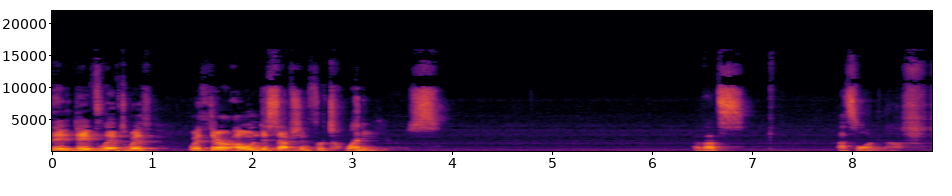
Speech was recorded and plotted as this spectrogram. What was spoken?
they, they've lived with, with their own deception for 20 years. Now that's, that's long enough.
